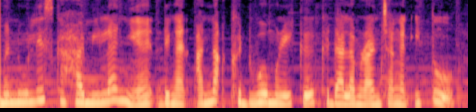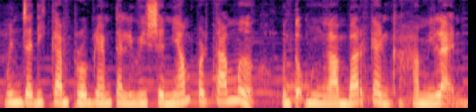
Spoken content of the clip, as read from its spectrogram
menulis kehamilannya dengan anak kedua mereka ke dalam rancangan itu, menjadikan program televisyen yang pertama untuk menggambarkan kehamilan.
